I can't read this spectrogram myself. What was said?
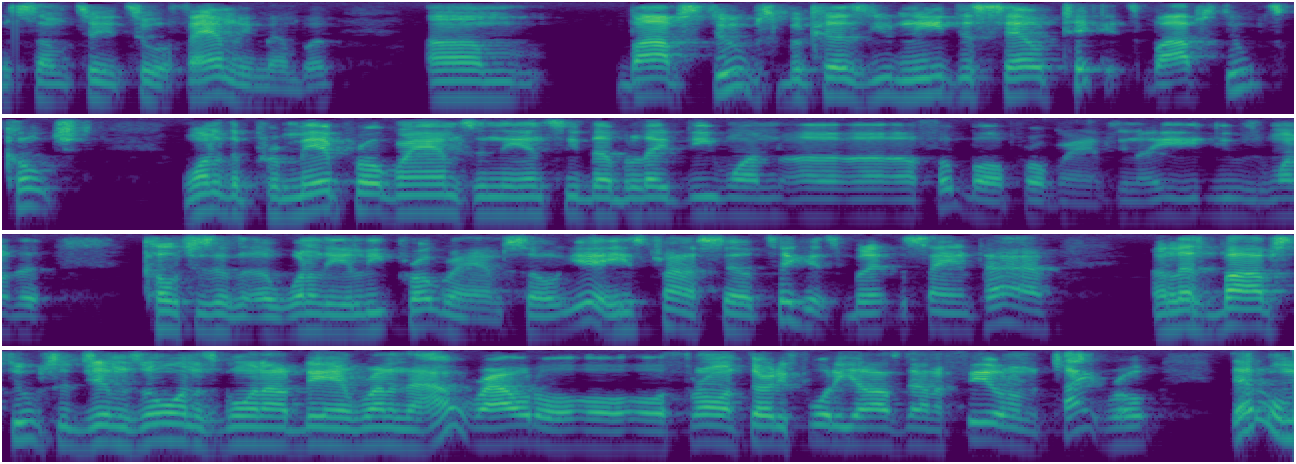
to some to to a family member. Um, Bob Stoops because you need to sell tickets. Bob Stoops coached one of the premier programs in the NCAA D1 uh, uh, football programs. You know, he, he was one of the coaches of the, one of the elite programs. So yeah, he's trying to sell tickets, but at the same time, unless Bob Stoops or Jim Zorn is going out there and running the out route or, or, or throwing 30, 40 yards down the field on the tightrope, that don't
